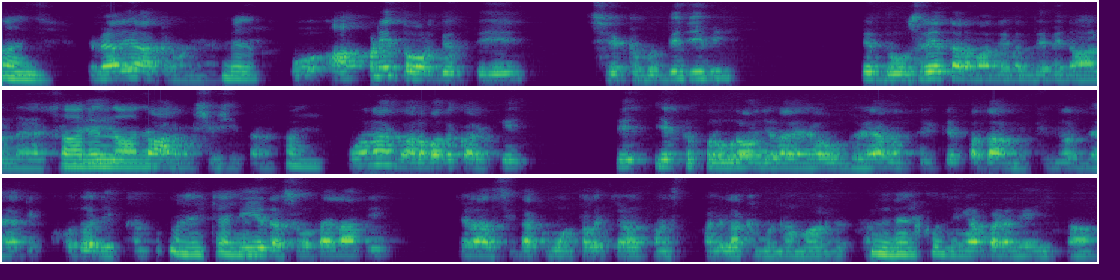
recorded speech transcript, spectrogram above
ਹਾਂਜੀ। ਤੇ ਮੈਂ ਰਿਹਾ ਕਰਾਉਣੇ ਆ। ਬਿਲਕੁਲ। ਉਹ ਆਪਣੇ ਤੌਰ ਦੇ ਉੱਤੇ ਸਿੱਖ ਬੁੱਧੀਜੀਵੀ ਤੇ ਦੂਸਰੇ ਧਰਮਾਂ ਦੇ ਬੰਦੇ ਵੀ ਨਾਲ ਲੈ ਕੇ ਸਾਰੇ ਨਾਲ ਲੈ। ਧਾਰਮਿਕ ਹਾਂਜੀ। ਉਹਨਾਂ ਨਾਲ ਗੱਲਬਾਤ ਕਰਕੇ ਤੇ ਇੱਕ ਪ੍ਰੋਗਰਾਮ ਜਿਹੜਾ ਹੈ ਉਹ ਗ੍ਰਹਿ ਮੰਤਰੀ ਤੇ ਪ੍ਰਧਾਨ ਮੰਤਰੀ ਨਾਲ ਬਹਿ ਕੇ ਖੁਦ ਲਿਖਣ। ਉਹ ਲਿਖਿਆ ਜੀ ਇਹ ਦੱਸੋ ਪਹਿਲਾਂ ਵੀ 84 ਤੱਕ ਹੁਣ ਤੱਕ 4-5 ਲੱਖ ਮੁੰਡਾ ਮਾਰ ਦਿੱਤਾ। ਬਿਲਕੁਲ। ਧੀਆਂ ਭੈਣਾਂ ਦੀ ਤਾਂ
